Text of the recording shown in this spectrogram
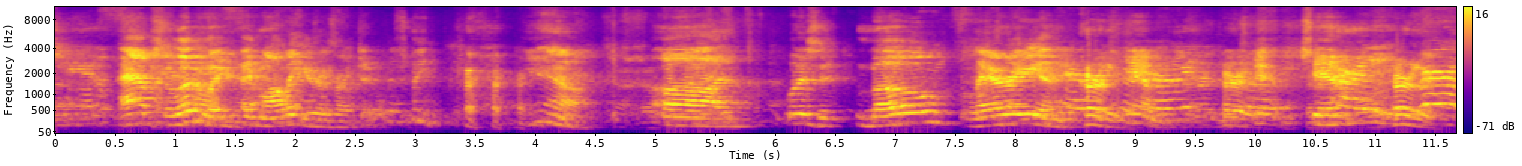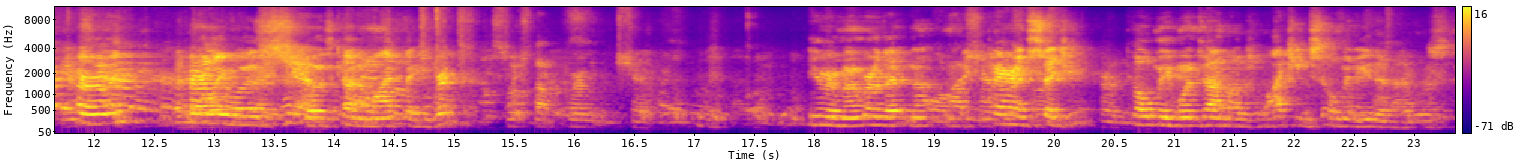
Absolutely. Hey, Molly, you're right there with me. Yeah. Uh, what is it? Moe, Larry, and Curly. Curly. Tim. Curly. Curly. Curly was, was kind of my favorite. Switched out Curly and Shemp. You remember that not, my parents said you told me one time I was watching so many that I was,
